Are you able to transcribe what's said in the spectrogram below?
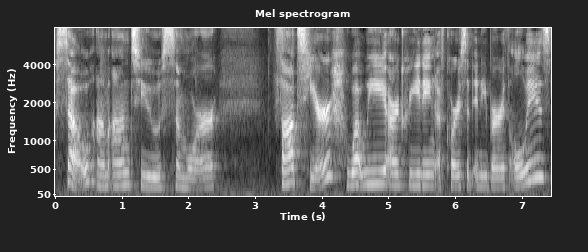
So, um, on to some more thoughts here. What we are creating, of course, at Indie Birth always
